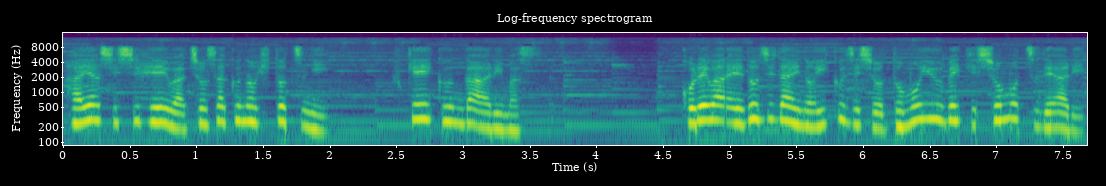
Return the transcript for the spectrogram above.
林紙幣は著作の一つに、不敬君があります。これは江戸時代の育児書とも言うべき書物であり、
